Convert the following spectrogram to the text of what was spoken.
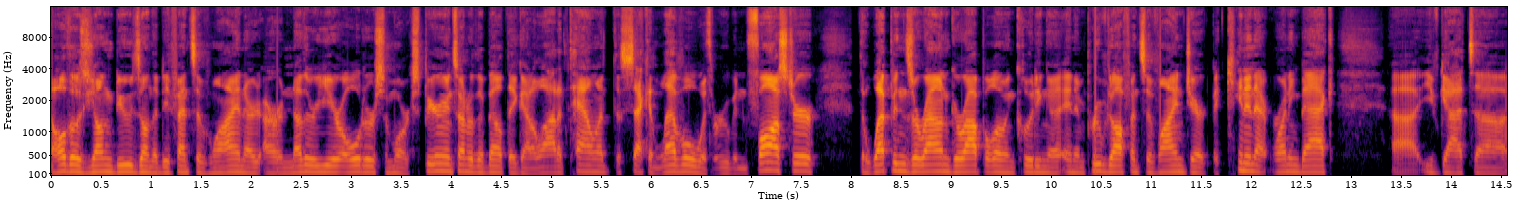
All those young dudes on the defensive line are, are another year older, some more experience under the belt. They got a lot of talent. The second level with Reuben Foster, the weapons around Garoppolo, including a, an improved offensive line, Jerick McKinnon at running back. Uh, you've got uh,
